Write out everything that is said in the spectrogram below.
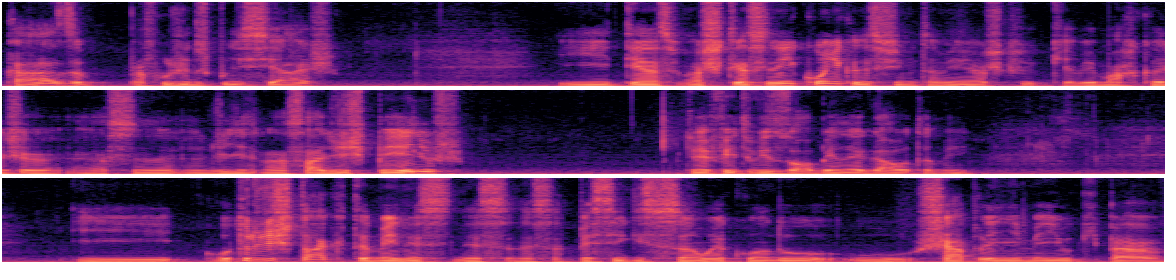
casa para fugir dos policiais. E tem acho que tem a cena icônica desse filme também, acho que, que é bem marcante a cena onde ele entra na sala de espelhos. Tem um efeito visual bem legal também. E outro destaque também nesse, nessa, nessa perseguição é quando o Chaplin, ele meio que para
